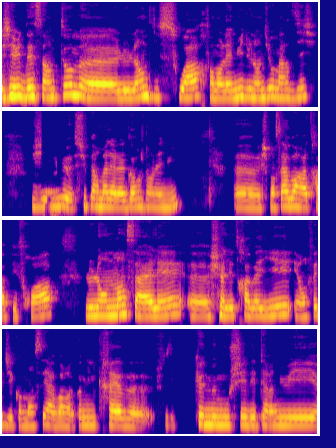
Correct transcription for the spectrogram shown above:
j'ai eu des symptômes euh, le lundi soir, enfin dans la nuit du lundi au mardi. J'ai eu euh, super mal à la gorge dans la nuit. je pensais avoir attrapé froid. Le lendemain, ça allait. je suis allée travailler et en fait, j'ai commencé à avoir comme une crève. je faisais que de me moucher, d'éternuer.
